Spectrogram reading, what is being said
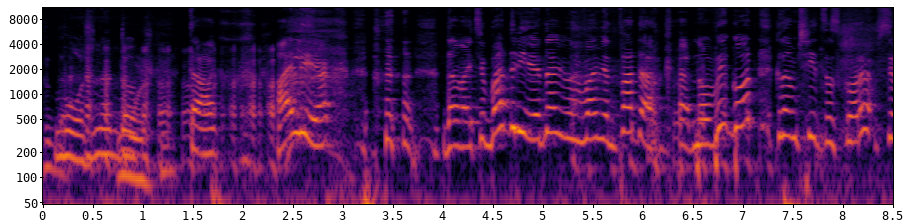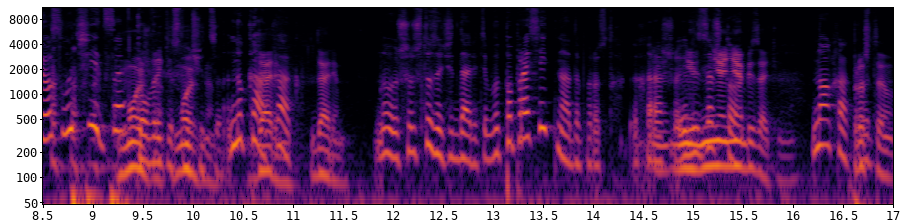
можно, да. Так, Олег, давайте бодрее на момент подарка. Новый год к нам мчится скоро, все случится. Коврики случится. Ну как, как? Дарим. Ну, что, что значит дарите? Вот попросить надо просто хорошо? Не, Или за не- что? не обязательно. Ну, а как? Просто,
